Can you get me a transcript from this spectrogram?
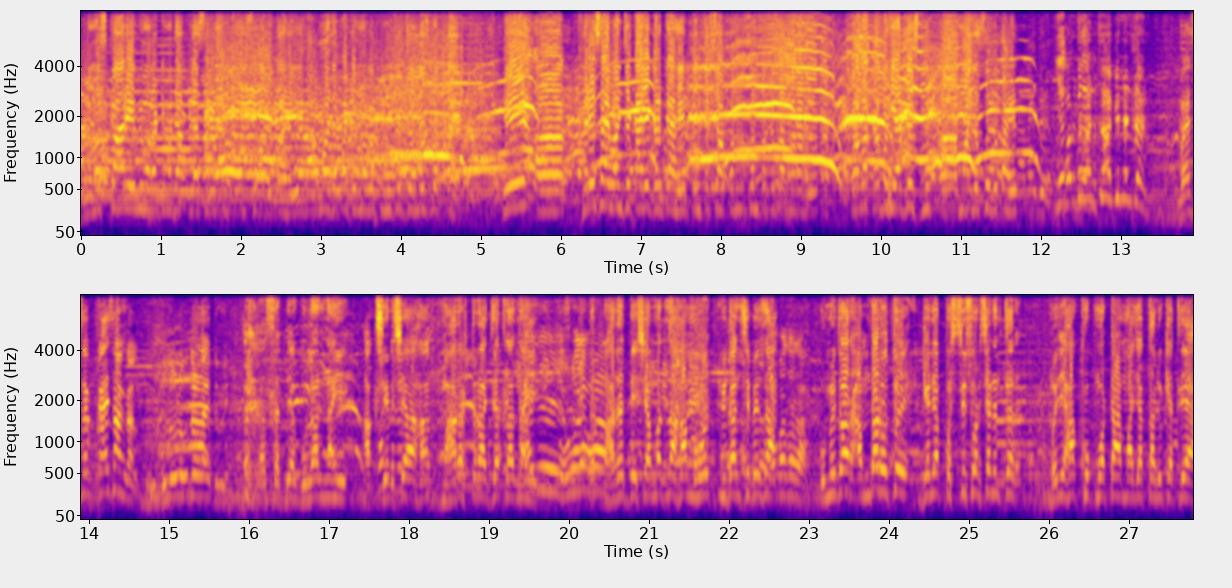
नमस्कार एबी मराठीमध्ये आपल्या सगळ्यांचं स्वागत आहे. हा माझ्या पाठीमागं तुम्ही जो जल्लोष बघताय हे खरे साहेबांचे कार्यकर्ते आहेत त्यांच्याशी आपण संपर्क साधणार आहोत. प्रभाकर भैया देशमुख माझ्यासोबत आहेत. अभिनंदन. भाईसाहेब काय सांगाल? गुलाल उधळलाय तुम्ही. सध्या गुलाल नाही अक्षरशः हा महाराष्ट्र राज्यातला नाही. तर भारत देशामधला हा मोहोळ विधानसभेचा उमेदवार आमदार होतोय गेल्या पस्तीस वर्षानंतर. म्हणजे हा खूप मोठा माझ्या तालुक्यातल्या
